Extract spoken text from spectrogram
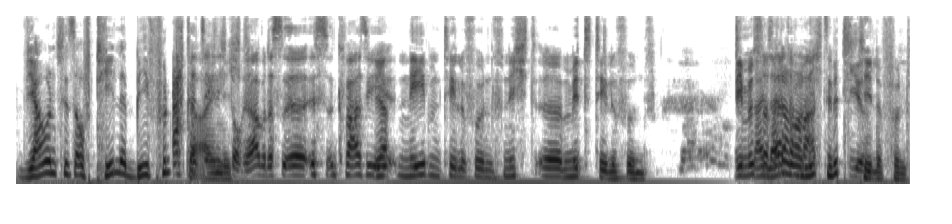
Wir haben uns jetzt auf Tele B5 Ach, geeinigt. tatsächlich doch, ja, aber das äh, ist quasi ja. neben Tele5, nicht äh, mit Tele5. Die müssen Nein, das leider noch nicht mit Tele5.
